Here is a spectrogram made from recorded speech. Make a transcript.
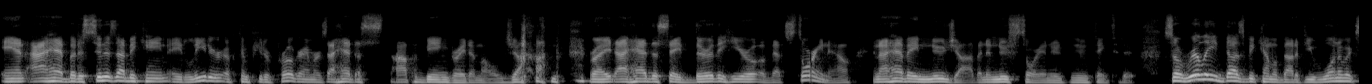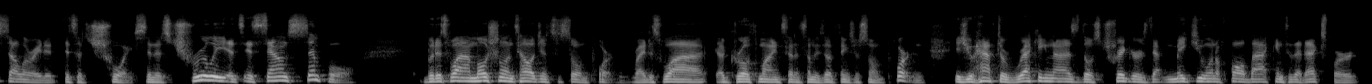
And I had, but as soon as I became a leader of computer programmers, I had to stop being great at my old job, right? I had to say they're the hero of that story now. And I have a new job and a new story, a new, new thing to do. So it really does become about if you want to accelerate it, it's a choice. And it's truly, it's, it sounds simple, but it's why emotional intelligence is so important right it's why a growth mindset and some of these other things are so important is you have to recognize those triggers that make you want to fall back into that expert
